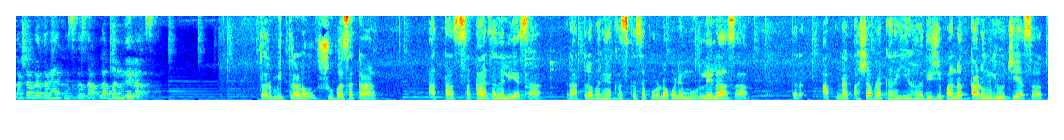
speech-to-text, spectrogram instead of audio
कशा प्रकारे ह्या खसखसा आपला बनलेला असा. तर मित्रांनो शुभ सकाळ. आता सकाळ झालेली असा. रात्रभर ह्या खसखसा पूर्णपणे मुरलेला असा. तर आपणाक अशा प्रकारे ही हळदीची पानं काढून घेऊची असत.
